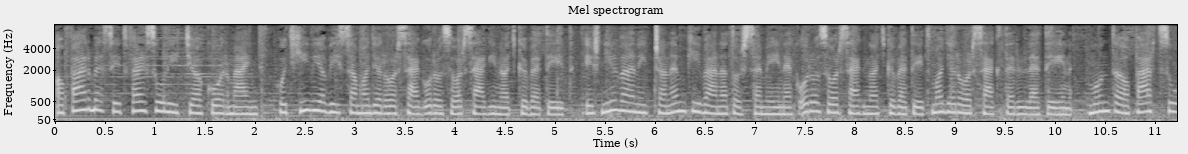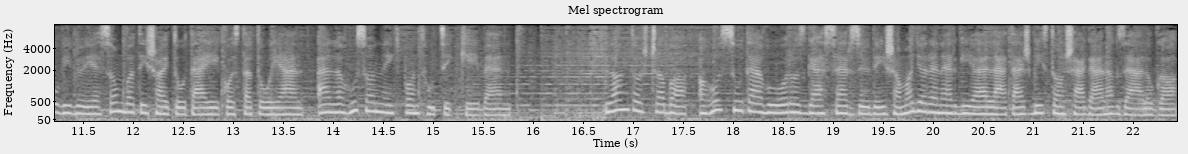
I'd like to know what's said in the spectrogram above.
A párbeszéd felszólítja a kormányt, hogy hívja vissza Magyarország oroszországi nagykövetét, és nyilvánítsa nem kívánatos személynek Oroszország nagykövetét Magyarország területén, mondta a párt szóvivője szombati sajtótájékoztatóján, áll a 24.hu cikkében. Lantos Csaba, a hosszú távú orosz gázszerződés a magyar energiaellátás biztonságának záloga.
